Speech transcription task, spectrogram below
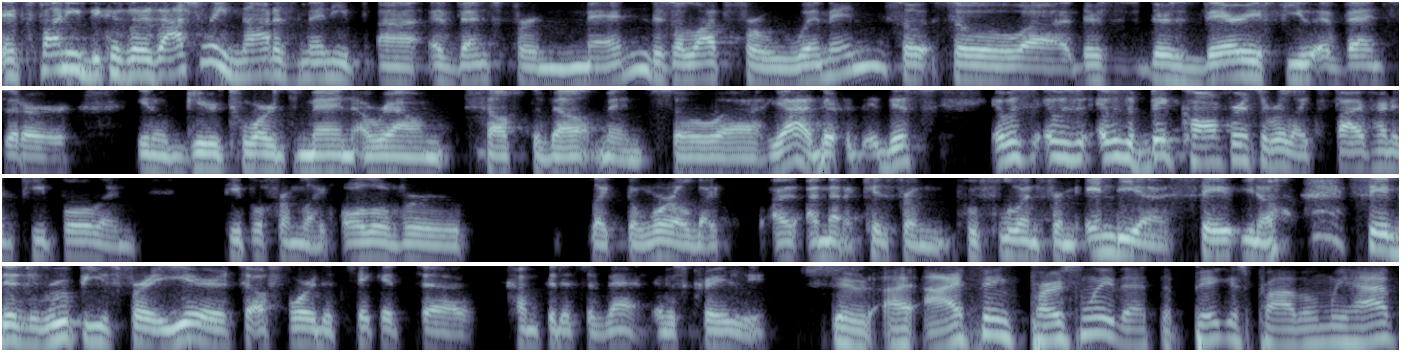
it's funny because there's actually not as many uh, events for men. There's a lot for women. So so uh, there's there's very few events that are you know geared towards men around self development. So uh, yeah, there, this it was it was it was a big conference. There were like 500 people and people from like all over like the world. Like I, I met a kid from who flew in from India, saved you know saved his rupees for a year to afford the ticket to come to this event. It was crazy. Dude, I, I think personally that the biggest problem we have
